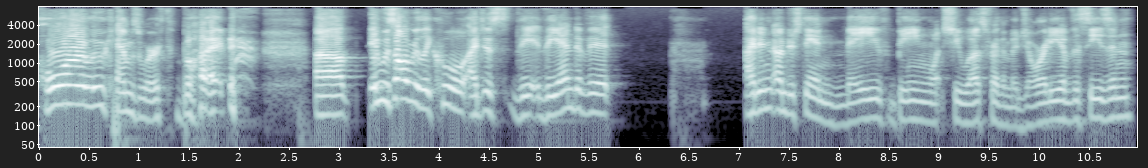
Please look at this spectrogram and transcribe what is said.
poor Luke Hemsworth, but uh, it was all really cool. I just the the end of it, I didn't understand Maeve being what she was for the majority of the season.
